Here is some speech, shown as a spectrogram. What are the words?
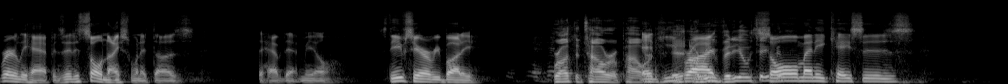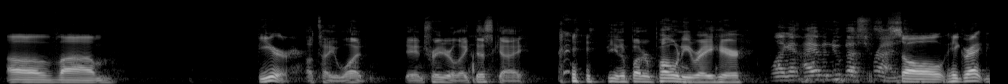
rarely happens. It is so nice when it does to have that meal. Steve's here, everybody, brought the Tower of Power. and he Eh, Are brought we so many cases of um, beer. I'll tell you what, Dan Trader, like this guy, peanut butter pony right here. Well, I, got, I have a new best friend. So, hey, grab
